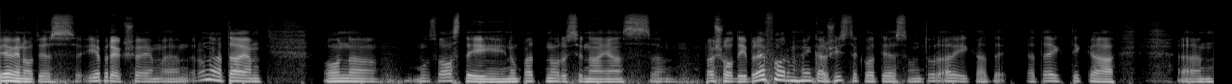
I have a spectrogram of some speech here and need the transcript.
pievienoties iepriekšējiem um, runātājiem. Un, uh, mūsu valstī nu, pat norisinājās um, pašvaldību reforma, vienkārši izsakoties. Tur arī, kā, te, kā teikt, tika um,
